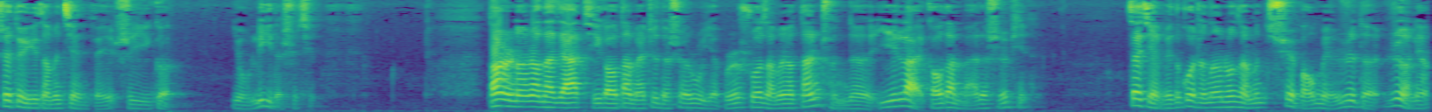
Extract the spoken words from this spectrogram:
这对于咱们减肥是一个有利的事情。当然呢，让大家提高蛋白质的摄入，也不是说咱们要单纯的依赖高蛋白的食品，在减肥的过程当中，咱们确保每日的热量。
